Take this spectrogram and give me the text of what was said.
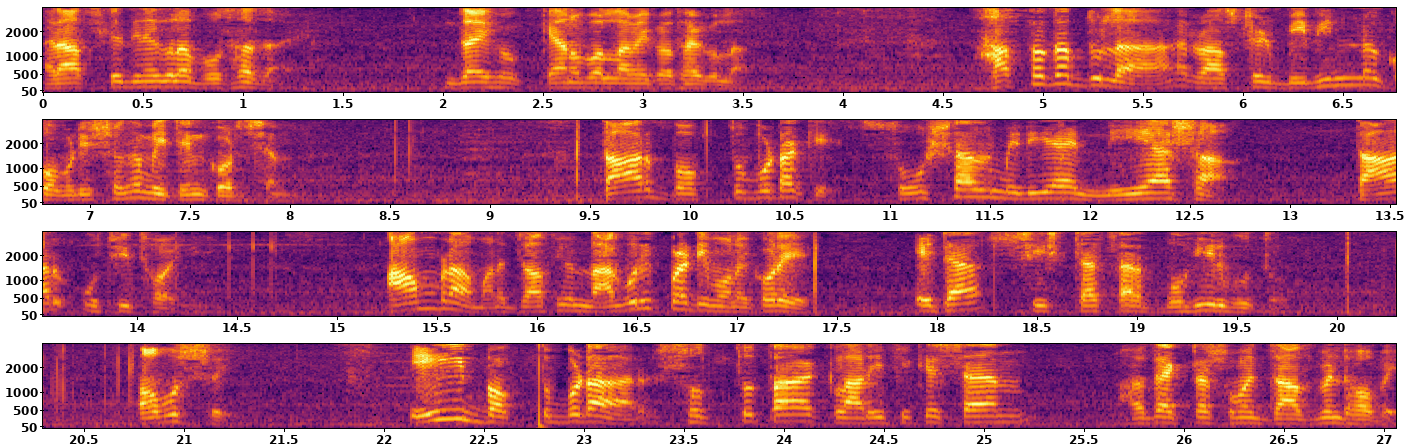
আর আজকের দিনে এগুলো বোঝা যায়। যাই হোক, কেন বললাম এই কথাগুলা? হাসনাত আবদুল্লাহ রাষ্ট্রের বিভিন্ন কমিটির সঙ্গে মিটিং করছেন। তার বক্তব্যটাকে সোশ্যাল মিডিয়ায় নিয়ে আসা তার উচিত হয়নি। আমরা মানে জাতীয় নাগরিক পার্টি মনে করে, এটা শিষ্টাচার বহির্ভূত। অবশ্যই, এই বক্তব্যটার সত্যতা ক্লারিফিকেশন হয়তো একটা সময় জাজমেন্ট হবে।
